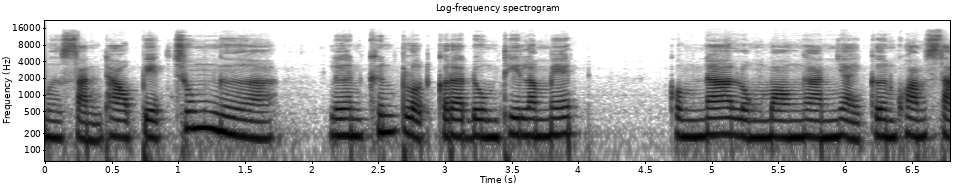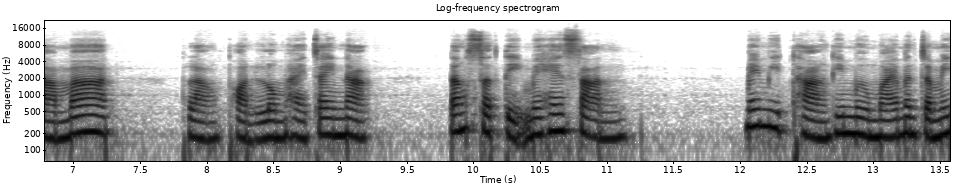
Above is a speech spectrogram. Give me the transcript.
มือสั่นเทาเปียกชุ่มเหงื่อ เลื่อนขึ้นปลดกระดุมทีละเม็ดก้มหน้าลงมองงานใหญ่เกินความสามารถ พลางผ่อนลมหายใจหนัก ตั้งสติไม่ให้สัน่น ไม่มีทางที่มือไม้มันจะไม่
